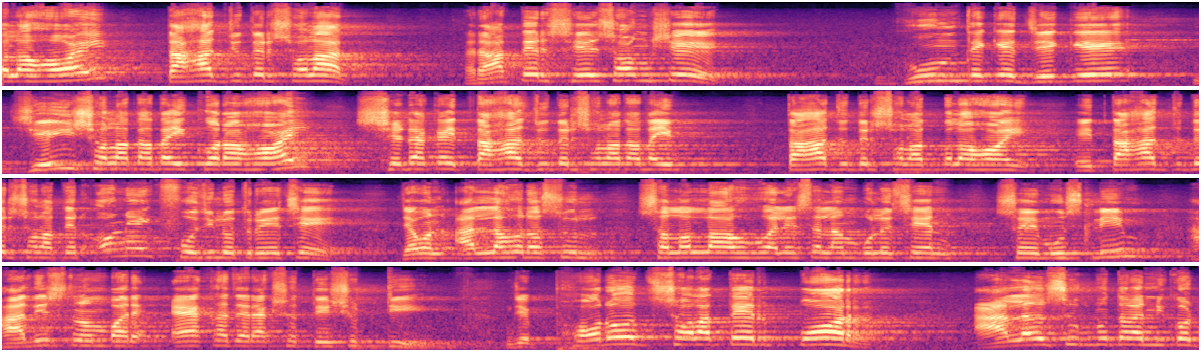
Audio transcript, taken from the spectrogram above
বলা হয় তাহাজুদের সলাৎ রাতের শেষ অংশে ঘুম থেকে জেগে যেই সলাত আদায় করা হয়, সেটাকে তাহাজুদের সলাত আদায় তাহাজুদের সলাত বলা হয়। এই তাহাজুদের সলাতের অনেক ফজিলত রয়েছে। যেমন আল্লাহ রসুল সাল্লাহু সাল্লাম বলেছেন সে মুসলিম, হাদিস নম্বর এক হাজার একশো তেষট্টি, যে ফরজ সলাতের পর আল্লাহ সুবনতালার নিকট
